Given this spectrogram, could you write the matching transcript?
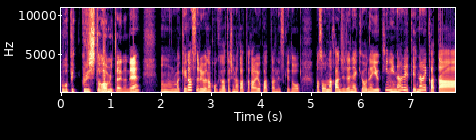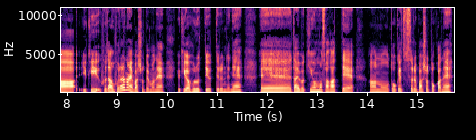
うわ、びっくりしたみたいなね。うん、まあ怪我するようなこけ方しなかったからよかったんですけど、まあそんな感じでね、今日ね、雪に慣れてない方、雪、普段降らない場所でもね、雪が降るって言ってるんでね、えー、だいぶ気温も下がって、あの、凍結する場所とかね、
